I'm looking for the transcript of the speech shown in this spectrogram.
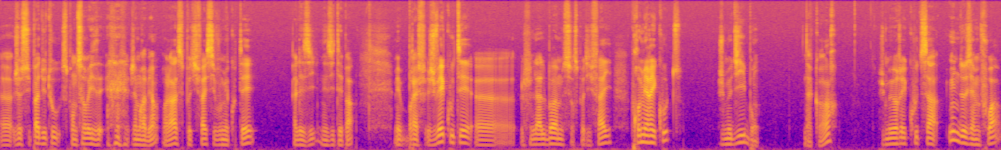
Euh, je suis pas du tout sponsorisé, j'aimerais bien. Voilà, Spotify, si vous m'écoutez, allez-y, n'hésitez pas. Mais bref, je vais écouter euh, l'album sur Spotify. Première écoute, je me dis bon, d'accord. Je me réécoute ça une deuxième fois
